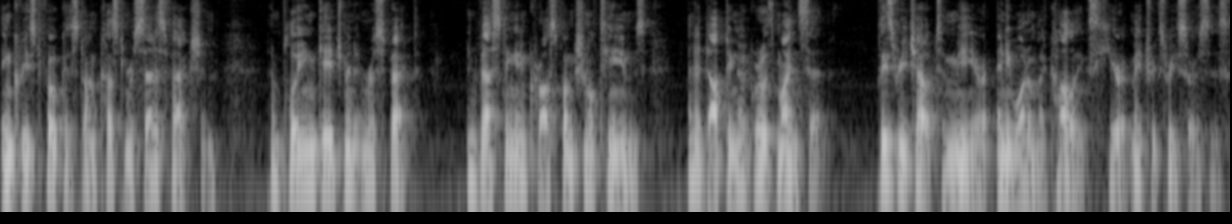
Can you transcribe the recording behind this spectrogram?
increased focus on customer satisfaction, employee engagement and respect, investing in cross functional teams, and adopting a growth mindset, please reach out to me or any one of my colleagues here at Matrix Resources.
